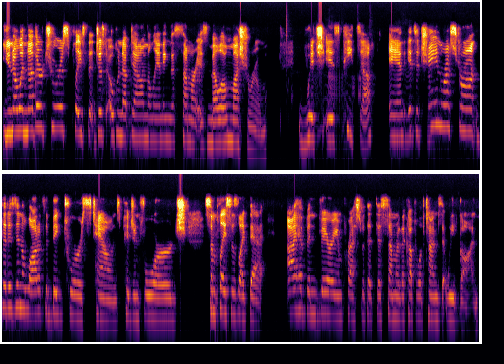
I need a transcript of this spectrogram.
You know, another tourist place that just opened up down on the landing this summer is Mellow Mushroom, which is pizza. And mm-hmm. it's a chain restaurant that is in a lot of the big tourist towns, Pigeon Forge, some places like that. I have been very impressed with it this summer, the couple of times that we've gone.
